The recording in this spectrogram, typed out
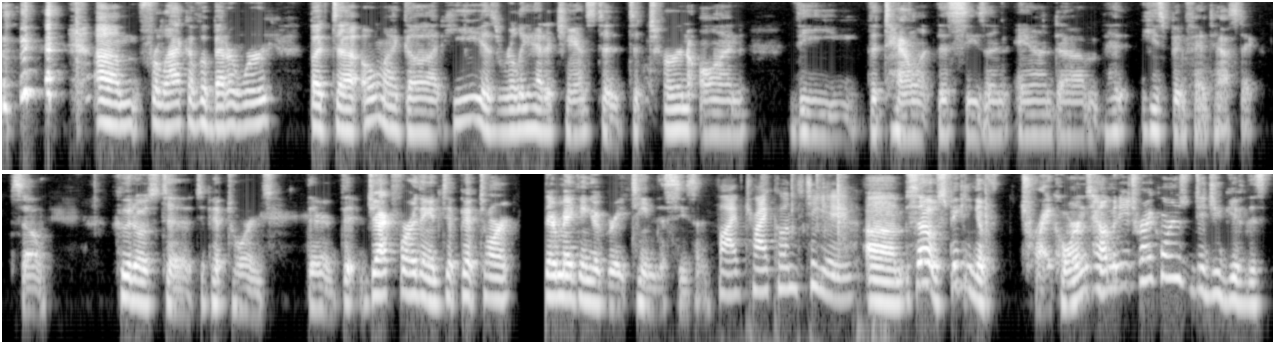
um, for lack of a better word. But uh, oh my God, he has really had a chance to to turn on the the talent this season, and um, he's been fantastic. So kudos to to Pip Torrens. They're, the, Jack Farthing and Tip Pip Torrens. They're making a great team this season. Five tricorns to you. Um, so speaking of tricorns, how many tricorns did you give this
